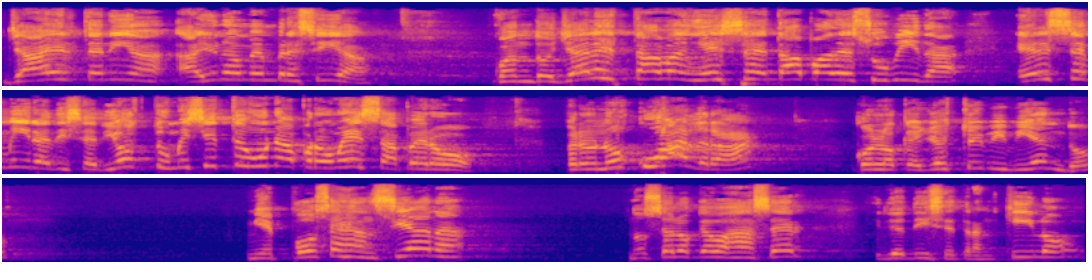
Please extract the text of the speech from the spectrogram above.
ya él tenía, hay una membresía cuando ya él estaba en esa etapa de su vida, él se mira y dice, Dios, tú me hiciste una promesa, pero, pero no cuadra con lo que yo estoy viviendo. Mi esposa es anciana, no sé lo que vas a hacer. Y Dios dice, tranquilo,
